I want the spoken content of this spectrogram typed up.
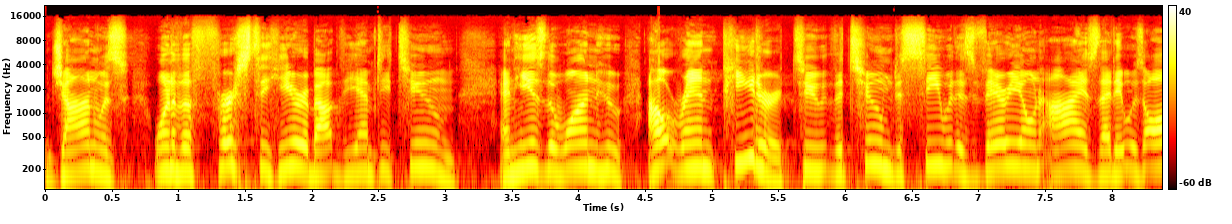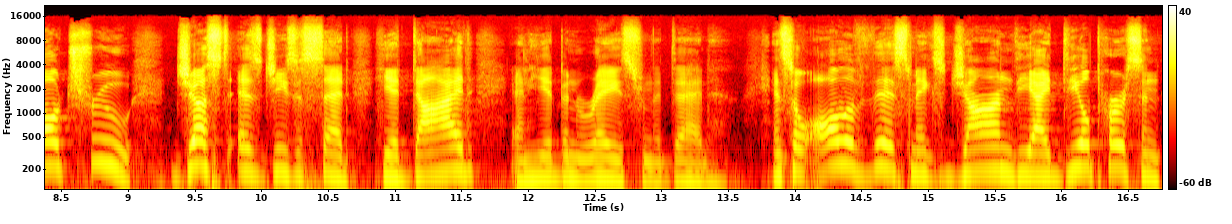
John was one of the first to hear about the empty tomb, and he is the one who outran Peter to the tomb to see with his very own eyes that it was all true, just as Jesus said. He had died and he had been raised from the dead. And so all of this makes John the ideal person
